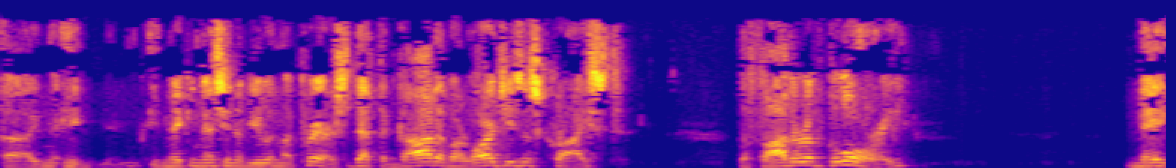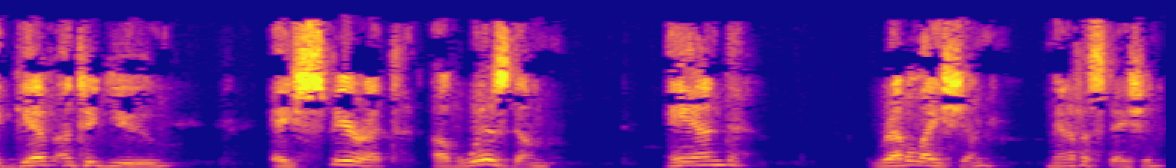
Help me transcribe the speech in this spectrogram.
uh, he, he, making mention of you in my prayers, that the God of our Lord Jesus Christ, the Father of glory, may give unto you a spirit of wisdom and revelation, manifestation,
